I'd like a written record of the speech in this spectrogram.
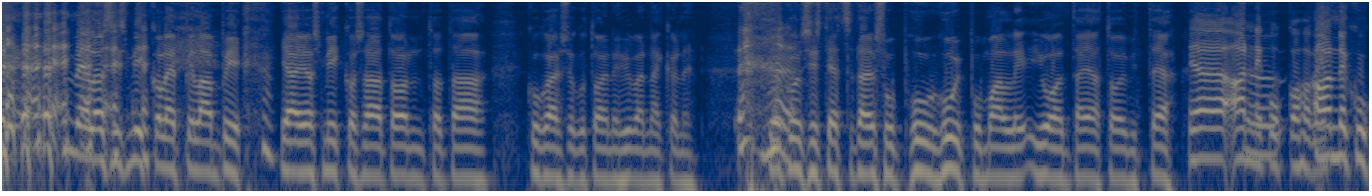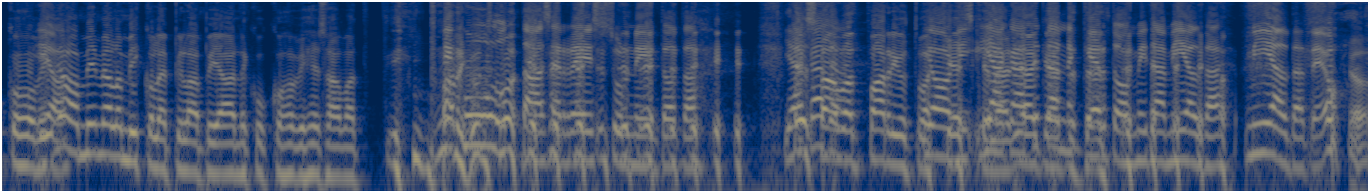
Meillä on siis Mikko Leppilampi, ja jos Mikko saa ton, tota, kuka olisi joku toinen hyvän näköinen. Joku siis, tiedätkö, tai hu, huippumalli, juontaja, toimittaja. Ja Anne Kukkohovi. Anne Kukkohovi, joo. joo meillä on Mikko Leppilampi ja Anne Kukkohovi, he saavat pari Ne kuuluttaa sen reissun, niin tota. he saavat pariutua joo, niin keskenään. Jääkää te tänne kertoa, mitä mieltä, mieltä te olette. Joo,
